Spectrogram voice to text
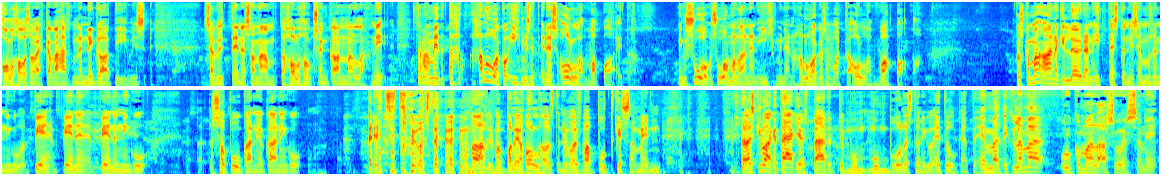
holhous on ehkä vähän semmoinen negatiivis sävytteinen sana, mutta holhouksen kannalla. Niin sitä mä mietin, että ha- haluaako ihmiset edes olla vapaita? Niin kuin suo- suomalainen ihminen, haluaako se vaikka olla vapaa? Koska mä ainakin löydän itsestäni semmoisen niinku pien, pienen, pienen niinku sopukan, joka niinku periaatteessa toivoista mahdollisimman paljon holhousta, niin voisi vaan putkessa mennä. Tämä olisi kiva, että tämäkin olisi päätetty mun, mun puolesta niinku etukäteen. En mä tiedä, kyllä mä ulkomailla asuessani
